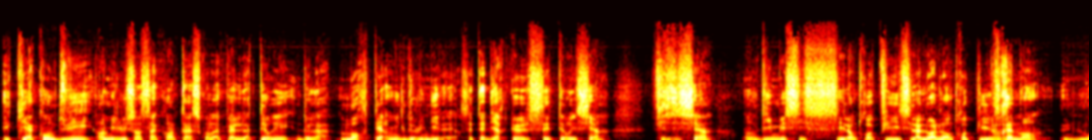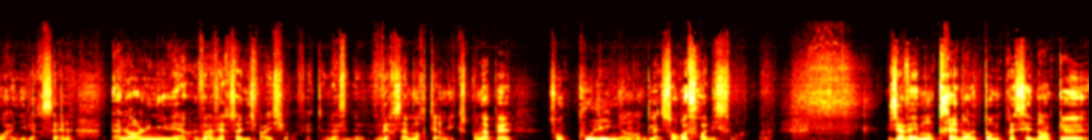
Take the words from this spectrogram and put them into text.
et qui a conduit en 1850 à ce qu'on appelle la théorie de la mort thermique de l'univers. C'est-à-dire que ces théoriciens, physiciens, ont dit, mais si, l'entropie, si la loi de l'entropie est vraiment une loi universelle, alors l'univers va vers sa disparition, en fait, va vers sa mort thermique, ce qu'on appelle son cooling en anglais, son refroidissement. J'avais montré dans le tome précédent que,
